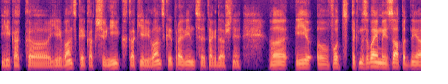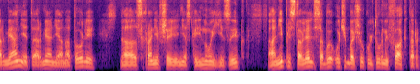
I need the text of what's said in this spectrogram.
и как Ереванская, как Сюник, как Ереванская провинция тогдашняя. И вот так называемые западные армяне, это армяне Анатолии, сохранившие несколько иной язык, они представляли собой очень большой культурный фактор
